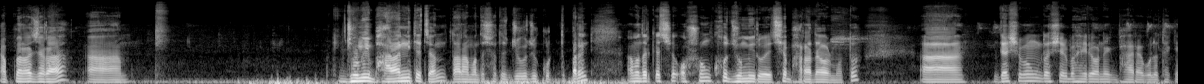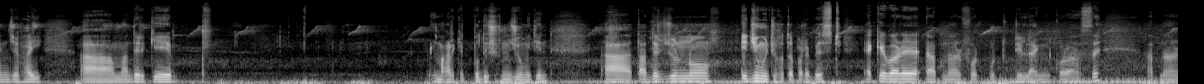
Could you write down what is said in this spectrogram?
আপনারা যারা জমি ভাড়া নিতে চান, তারা আমাদের সাথে যোগাযোগ করতে পারেন। আমাদের কাছে অসংখ্য জমি রয়েছে ভাড়া দেওয়ার মতো। দেশ এবং দেশের বাইরে অনেক ভাড়া বলে থাকেন যে, ভাই আমাদেরকে মার্কেট পজিশন জমি দিন। তাদের জন্য এই জমিটি হতে পারে বেস্ট। একেবারে আপনার ফোরপুটটি লাইন করা আছে। আপনার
